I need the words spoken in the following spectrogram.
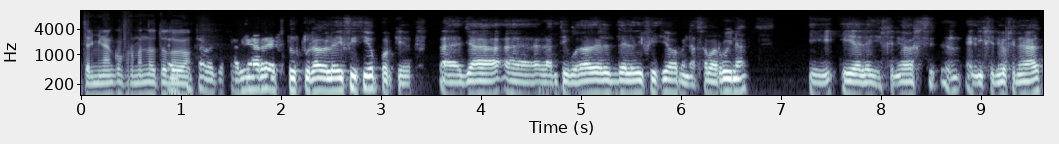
terminan conformando todo. se había reestructurado el edificio porque ya la antigüedad del, del, edificio amenazaba ruina y, el, ingeniero, el ingeniero general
